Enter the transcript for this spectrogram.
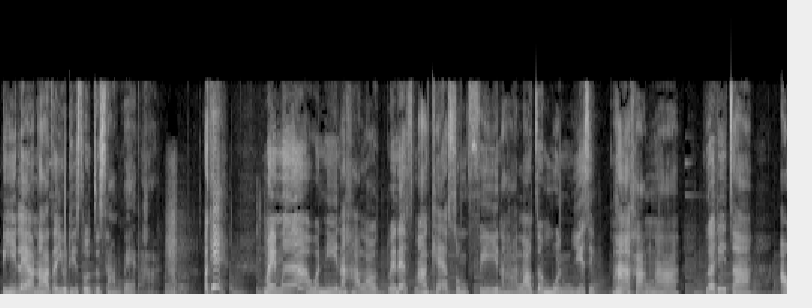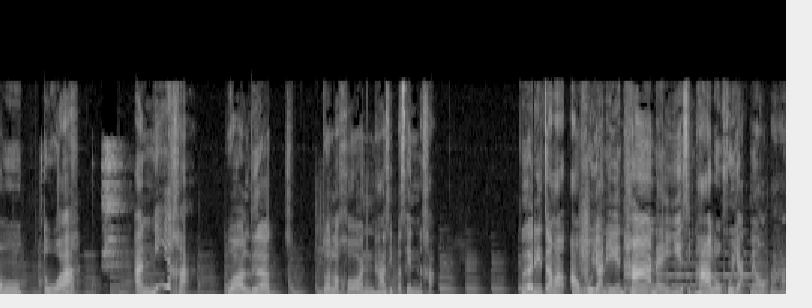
ปีที่แล้วนะคะ จะอยู่ที่ 0.38 ค่ะ โอเค ไม่เมื่อวันนี้นะคะ เราไม่ได้มาแค่สุ่มฟรีนะคะ เราจะหมุน 25 ครั้งนะคะ เพื่อที่จะเอาตั๋วอันนี้ค่ะ ตั๋วเลือก ตัวละคร 50%ค่ะ เพื่อที่จะมาเอาคูยันเอง5ใน 25 โลคูยะไม่ออกนะคะ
